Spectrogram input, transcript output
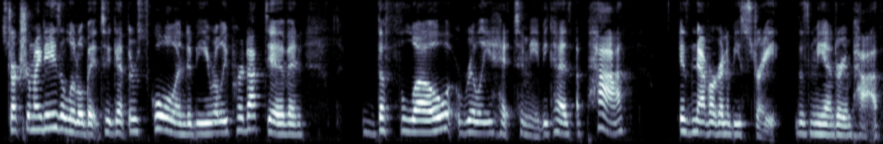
structure my days a little bit to get through school and to be really productive. And the flow really hit to me because a path is never going to be straight. This meandering path.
